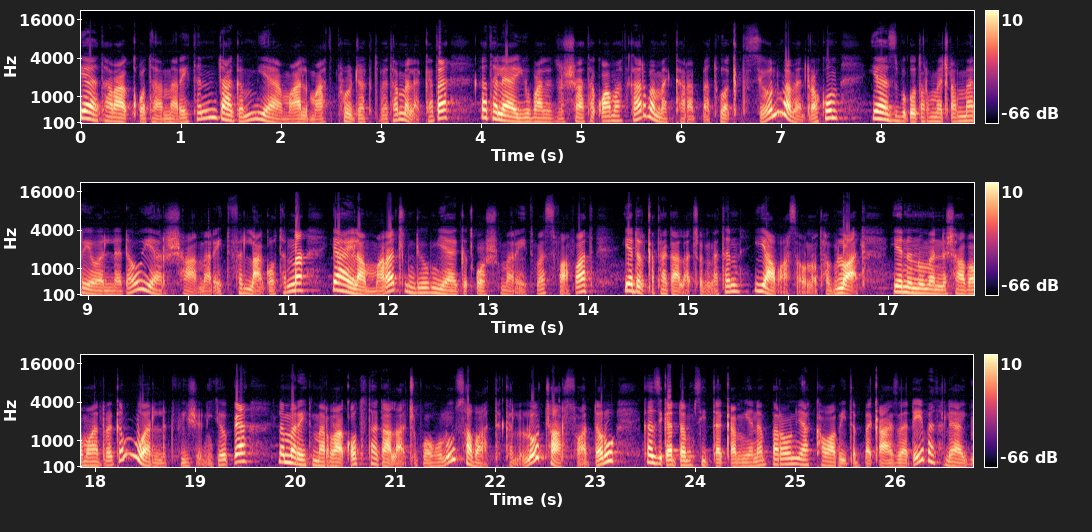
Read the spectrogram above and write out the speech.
የተራቆተ መሬትን ዳግም የማልማት ፕሮጀክት በተመለከተ ከተለያዩ ባለድርሻ ተቋማት ጋር በመከረበት ወቅት ሲሆን በመድረኩም የሕዝብ ቁጥር መጨመር የወለደው የእርሻ መሬት ፍላጎትና የኃይል አማራጭ እንዲሁም የግጦሽ መሬት መስፋፋት የድርቅ ተጋላጭነትን እያባሰው ነው ተብሏል። ይህንኑ መነሻ በማድረግም ወርልድ ቪዥን ኢትዮጵያ ለመሬት መራቆት ተጋላጭ በሆኑ ሰባት ክልሎች አርሶ አደሩ ከዚህ ቀደም ሲጠቀም የነበረውን የአካባቢ ጥበቃ ዘዴ በተለያዩ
